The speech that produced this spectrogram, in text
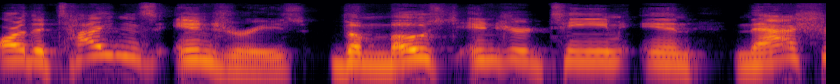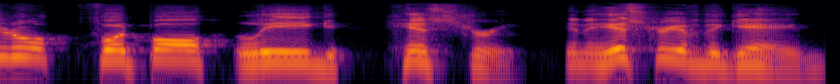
Are the titans injuries the most injured team in national football league history in the history of the game.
